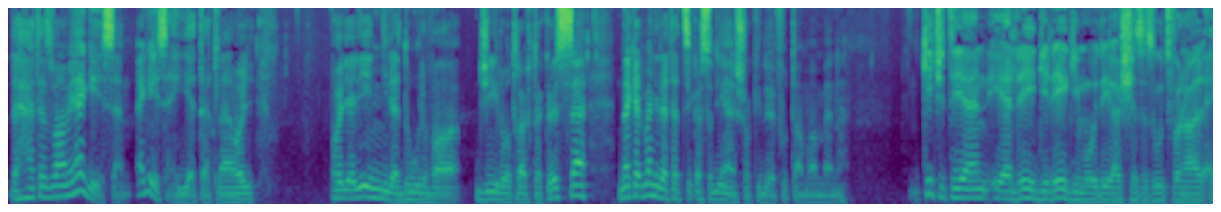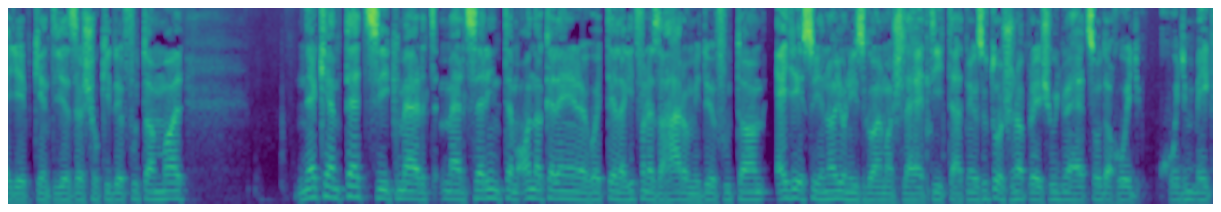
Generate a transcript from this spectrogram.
de hát ez valami egészen, egészen hihetetlen, hogy, hogy egy ennyire durva Giro-t raktak össze. Neked mennyire tetszik az, hogy ilyen sok időfutam van benne? Kicsit ilyen, ilyen régi, régi módias ez az útvonal egyébként, így ezzel sok időfutammal. Nekem tetszik, mert, mert szerintem annak ellenére, hogy tényleg itt van ez a három időfutam, egyrészt ugye nagyon izgalmas lehet így, tehát még az utolsó napra is úgy mehetsz oda, hogy, hogy még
